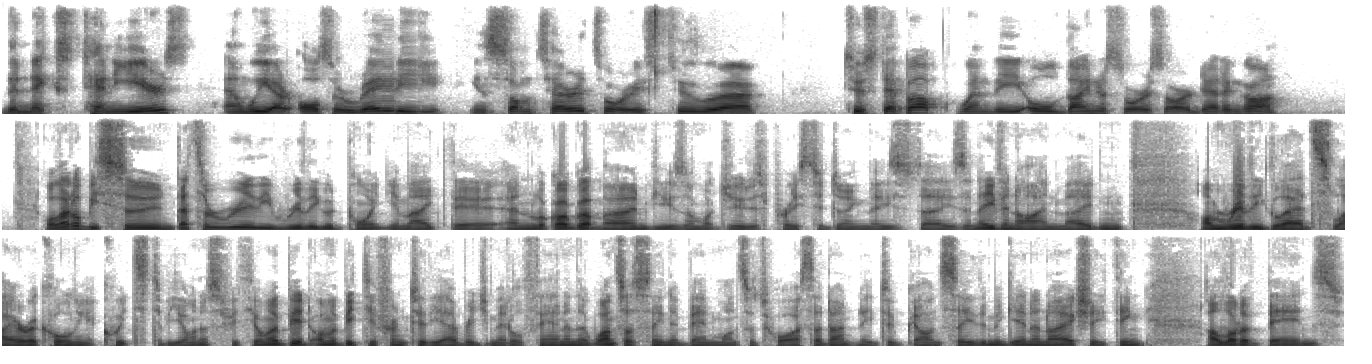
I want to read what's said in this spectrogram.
the next 10 years and we are also ready in some territories to uh, to step up when the old dinosaurs are dead and gone. Well, that'll be soon. That's a really, really good point you make there. And look, I've got my own views on what Judas Priest are doing these days, and even Iron Maiden. I'm really glad Slayer are calling it quits. To be honest with you, I'm a bit, I'm a bit different to the average metal fan, and that once I've seen a band once or twice, I don't need to go and see them again. And I actually think a lot of bands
